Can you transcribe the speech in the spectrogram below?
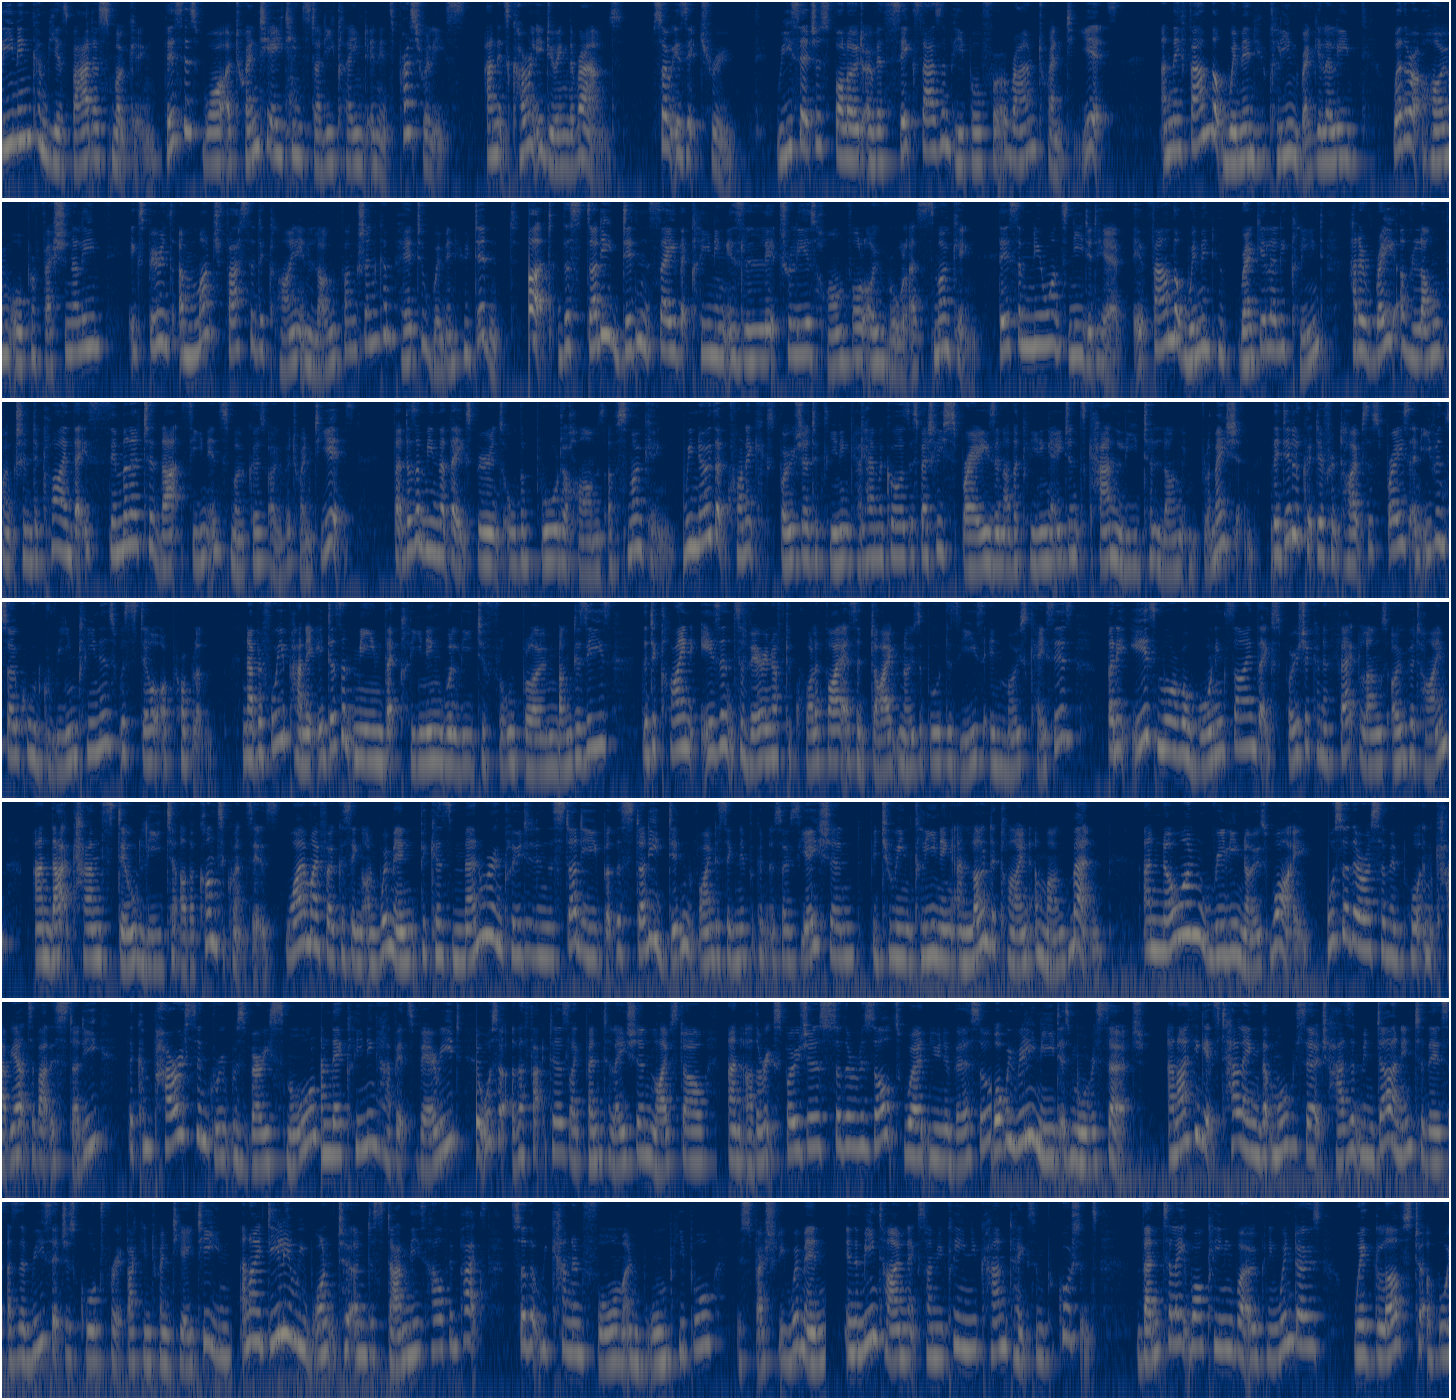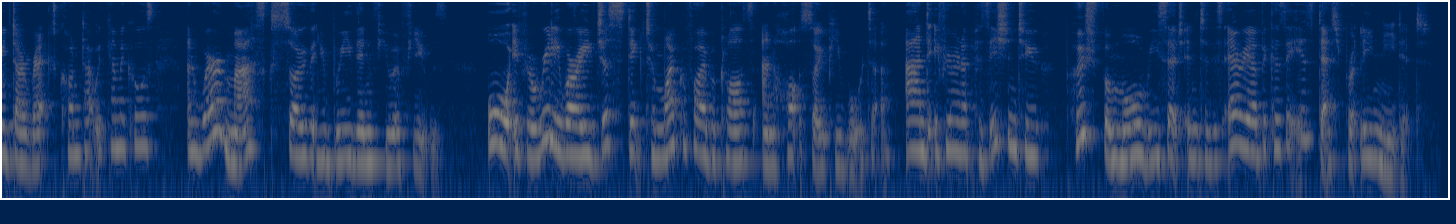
cleaning can be as bad as smoking. This is what a 2018 study claimed in its press release, and it's currently doing the rounds. So is it true? Researchers followed over 6,000 people for around 20 years, and they found that women who clean regularly, whether at home or professionally, experienced a much faster decline in lung function compared to women who didn't. But the study didn't say that cleaning is literally as harmful overall as smoking. There's some nuance needed here. It found that women who regularly cleaned had a rate of lung function decline that is similar to that seen in smokers over 20 years. That doesn't mean that they experience all the broader harms of smoking. We know that chronic exposure to cleaning chemicals, especially sprays and other cleaning agents, can lead to lung inflammation. They did look at different types of sprays, and even so called green cleaners was still a problem. Now, before you panic, it doesn't mean that cleaning will lead to full blown lung disease. The decline isn't severe enough to qualify as a diagnosable disease in most cases, but it is more of a warning sign that exposure can affect lungs over time and that can still lead to other consequences. Why am I focusing on women? Because men were included in the study, but the study didn't find a significant association between cleaning and lung decline among men. And no one really knows why. Also, there are some important caveats about this study. The comparison group was very small and their cleaning habits varied. There were also other factors like ventilation, lifestyle, and other exposures, so the results weren't universal. What we really need is more research. And I think it's telling that more research hasn't been done into this as the researchers called for it back in 2018. And ideally, we want to understand these health impacts so that we can inform and warn people, especially women. In the meantime, next time you clean, you can take some precautions. Ventilate while cleaning by opening windows, wear gloves to avoid direct contact with chemicals, and wear a mask so that you breathe in fewer fumes. Or if you're really worried, just stick to microfiber cloths and hot soapy water. And if you're in a position to, push for more research into this area because it is desperately needed.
